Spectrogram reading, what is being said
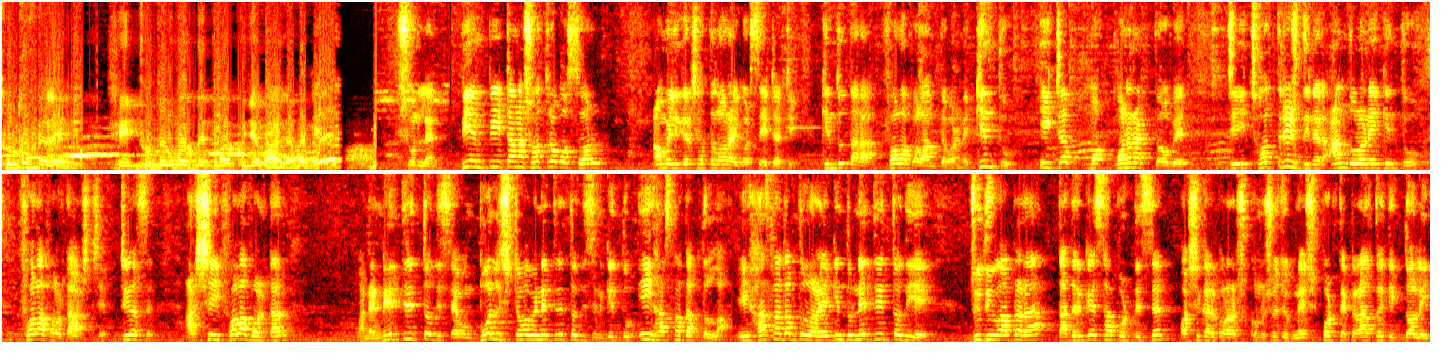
থুতু ফেলে সেই থুতুর মধ্যে তোমার খুঁজে পাওয়া যাবে না। শুনলেন বিএনপি টানা সতেরো বছর আওয়ামী লীগের সাথে লড়াই করছে এটা ঠিক। কিন্তু তারা ফলাফল আনতে পারে না কিন্তু এইটা মনে রাখতে হবে যে এই ছত্রিশ দিনের আন্দোলনে কিন্তু ফলাফলটা আসছে ঠিক আছে? আর সেই ফলাফলটার মানে নেতৃত্ব দিচ্ছে এবং বলিষ্ঠভাবে নেতৃত্ব দিচ্ছেন কিন্তু এই হাসনাত আবদুল্লাহ। এই হাসনাত আবদুল্লাহ কিন্তু নেতৃত্ব দিয়ে যদিও আপনারা তাদেরকে সাপোর্ট দিচ্ছেন, অস্বীকার করার কোনো সুযোগ নেই, প্রত্যেকটা রাজনৈতিক দলেই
